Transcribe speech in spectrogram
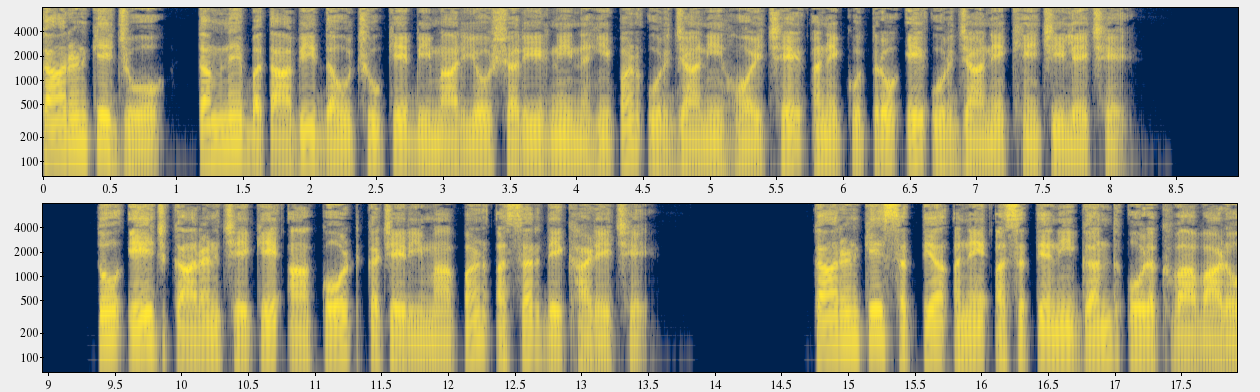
કારણ કે જુઓ, તમને બતાવી દઉં છું કે બીમારીઓ શરીરની નહીં પણ ઊર્જાની હોય છે અને કૂતરો એ ઊર્જાને ખેંચી લે છે. તો એ જ કારણ છે કે આ કોર્ટ કચેરીમાં પણ અસર દેખાડે છે. કારણ કે સત્ય અને અસત્યની ગંધ ઓળખવાવાળો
